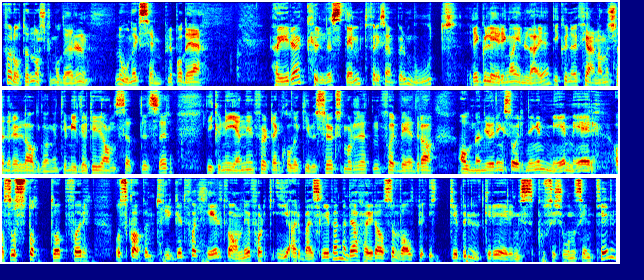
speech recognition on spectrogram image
forhold til den norske modellen. Noen eksempler på det. Høyre kunne stemt f.eks. mot regulering av innleie. De kunne fjerna den generelle adgangen til midlertidige ansettelser. De kunne gjeninnført den kollektive søksmålsretten, forbedra allmenngjøringsordningen med mer. Altså stått opp for å skape en trygghet for helt vanlige folk i arbeidslivet, men det har Høyre altså valgt å ikke bruke regjeringsposisjonen sin til.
